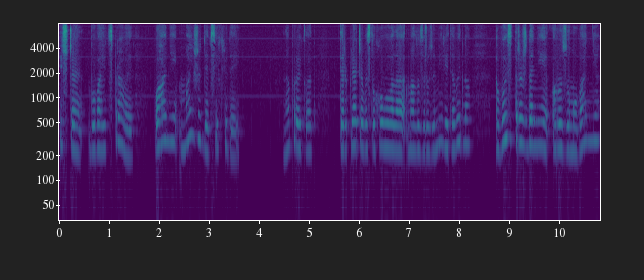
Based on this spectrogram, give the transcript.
І ще бувають справи погані майже для всіх людей. Наприклад, терпляче вислуховувала малозрозумілі та, видно, вистраждані розумування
